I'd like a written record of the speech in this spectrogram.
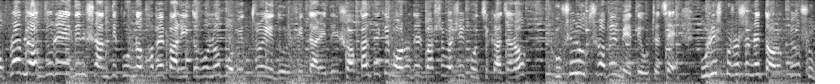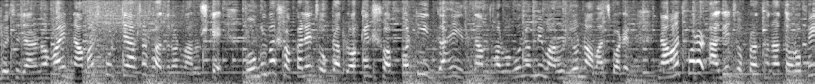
চোপড়া ব্লক জুড়ে এদিন শান্তিপূর্ণভাবে পালিত হলো পবিত্র ঈদ উল ফিতর। এদিন সকাল থেকে বড়দের পাশাপাশি কচি কাচারাও খুশির উৎসবে মেতে উঠেছে। পুলিশ প্রশাসনের তরফেও শুভেচ্ছা জানানো হয় নামাজ পড়তে আসা সাধারণ মানুষকে। মঙ্গলবার সকালে চোপড়া ব্লকের সবকটি ঈদগাহে ইসলাম ধর্মাবলম্বী মানুষজন নামাজ পড়েন। নামাজ পড়ার আগে চোপড়া থানার তরফে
